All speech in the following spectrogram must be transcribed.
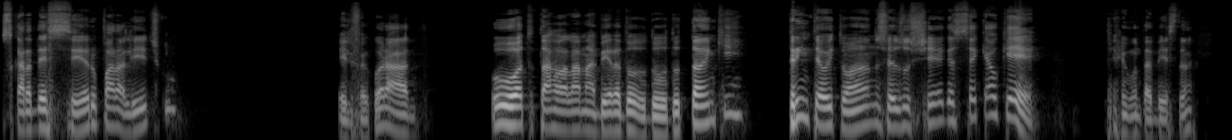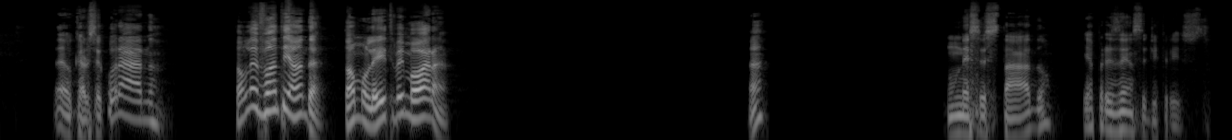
os caras desceram o paralítico, ele foi curado. O outro estava lá na beira do, do, do, tanque, 38 anos, Jesus chega, você quer o quê? Pergunta besta, né? É, eu quero ser curado. Então levanta e anda. Toma o leite e vai embora. um necessitado e a presença de Cristo.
